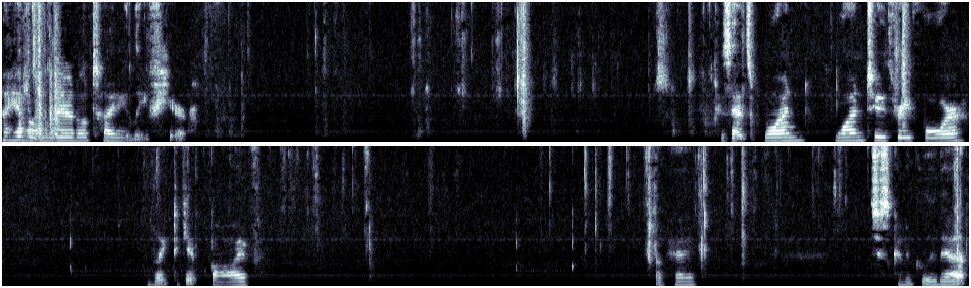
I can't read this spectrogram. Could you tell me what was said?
I have a little tiny leaf here. because that's one, one, two, three, four. I'd like to get five. Okay. Just going to glue that.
